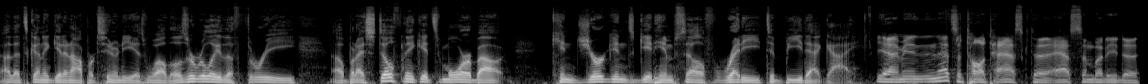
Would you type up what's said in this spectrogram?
uh, that's going to get an opportunity as well. Those are really the three, uh, but I still think it's more about can Jurgens get himself ready to be that guy. Yeah, I mean, and that's a tall task to ask somebody to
